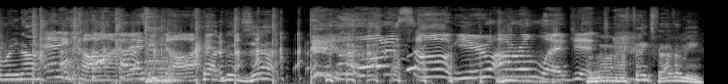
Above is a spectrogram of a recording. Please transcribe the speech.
Ellerina. Anytime, anytime. How good's that? what a song! You are a legend. Uh, thanks for having me.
